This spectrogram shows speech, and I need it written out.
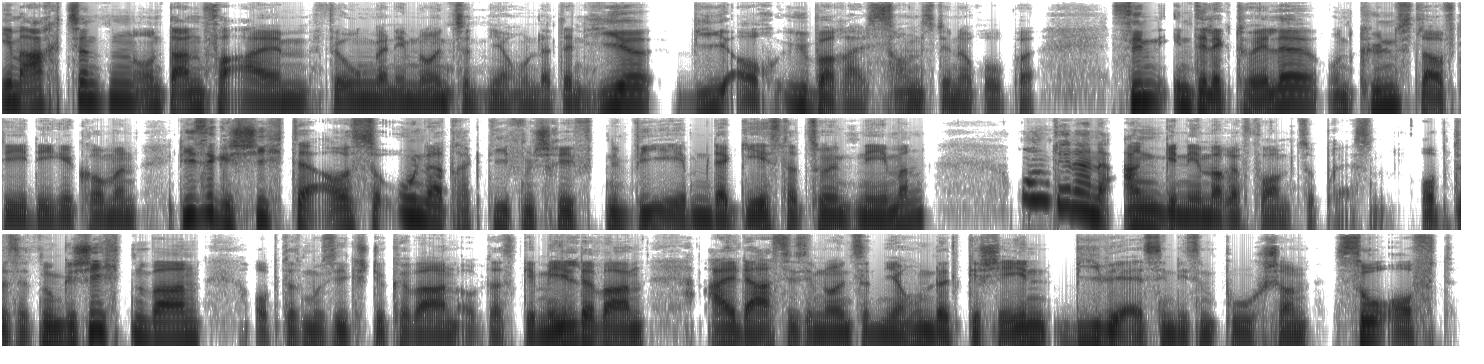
im 18. und dann vor allem für Ungarn im 19. Jahrhundert. Denn hier, wie auch überall sonst in Europa, sind Intellektuelle und Künstler auf die Idee gekommen, diese Geschichte aus so unattraktiven Schriften wie eben der Gesta zu entnehmen und in eine angenehmere Form zu pressen. Ob das jetzt nun Geschichten waren, ob das Musikstücke waren, ob das Gemälde waren, all das ist im 19. Jahrhundert geschehen, wie wir es in diesem Buch schon so oft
